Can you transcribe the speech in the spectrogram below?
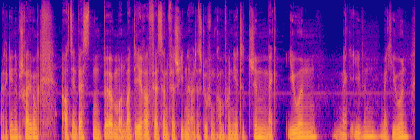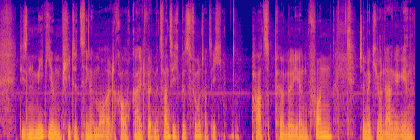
Weitergehende Beschreibung. Aus den besten Bourbon- und Madeira-Fässern verschiedener Altersstufen komponierte Jim McEwan, McEwan, McEwan diesen Medium Peated Single Malt. Rauchgehalt wird mit 20 bis 25 Parts per Million von Jim McEwan angegeben.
